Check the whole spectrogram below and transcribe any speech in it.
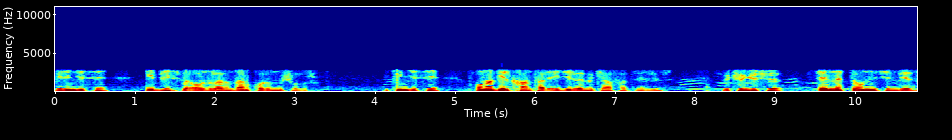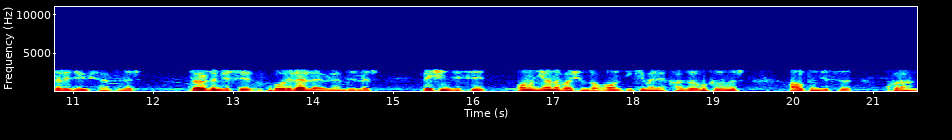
Birincisi iblis ve ordularından korunmuş olur. İkincisi ona bir kantar ecir ve mükafat verilir. Üçüncüsü cennette onun için bir derece yükseltilir. Dördüncüsü hurilerle evlendirilir. Beşincisi onun yanı başında on iki melek hazır kılınır. Altıncısı Kur'an,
